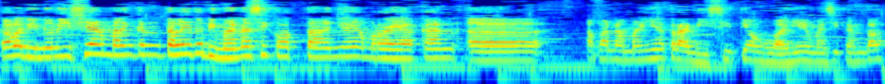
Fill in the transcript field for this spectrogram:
kalau di Indonesia yang paling kental itu di mana sih kotanya yang merayakan uh, apa namanya tradisi Tionghoanya yang masih kental?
